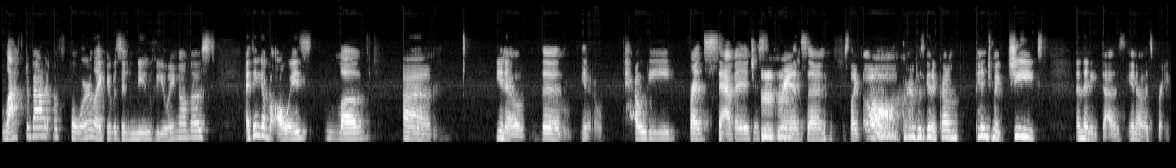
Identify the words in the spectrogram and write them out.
laughed about it before like it was a new viewing almost. I think I've always loved um you know the you know pouty Fred Savage as the Mhm. grandson who's just like oh grandpa's going to come pinch my cheeks and then he does you know it's great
